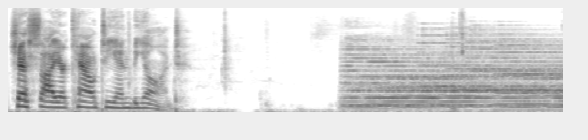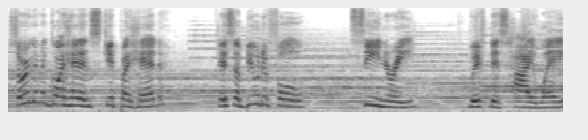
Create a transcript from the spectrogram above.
Cheshire County and beyond. So we're gonna go ahead and skip ahead. It's a beautiful scenery with this highway.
